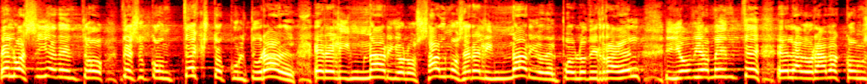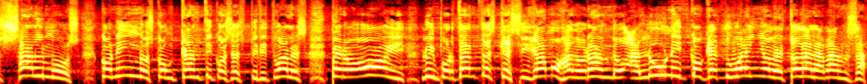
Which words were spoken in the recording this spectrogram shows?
él lo hacía dentro de su contexto cultural. Era el himnario, los salmos era el himnario del pueblo de Israel. Y obviamente él adoraba con salmos, con himnos, con cánticos espirituales. Pero hoy lo importante es que sigamos adorando al único que es dueño de toda alabanza,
